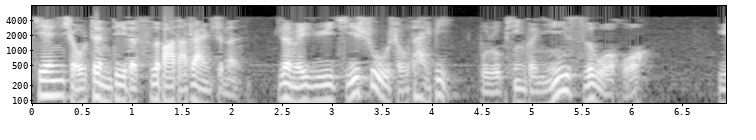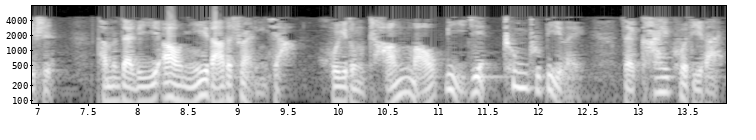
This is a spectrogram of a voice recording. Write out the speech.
坚守阵地的斯巴达战士们认为，与其束手待毙，不如拼个你死我活。于是，他们在里奥尼达的率领下，挥动长矛利剑，冲出壁垒，在开阔地带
